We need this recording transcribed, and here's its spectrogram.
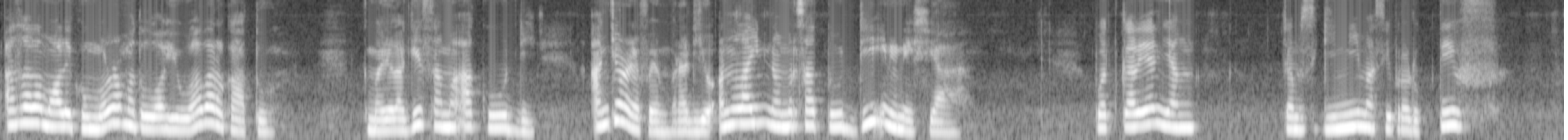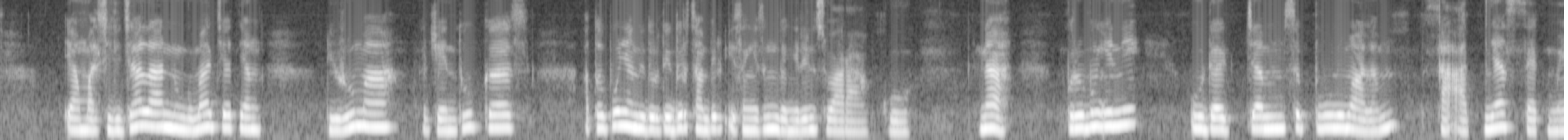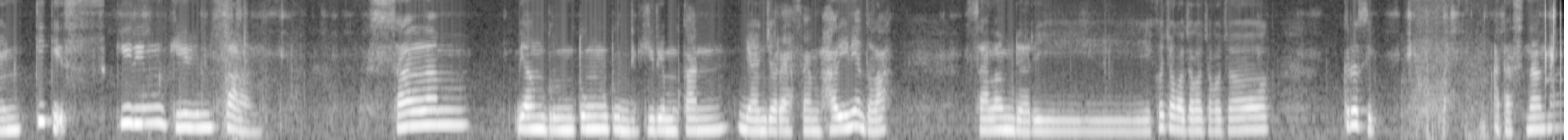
Assalamualaikum warahmatullahi wabarakatuh. Kembali lagi sama aku di Anchor FM, radio online nomor satu di Indonesia. Buat kalian yang jam segini masih produktif, yang masih di jalan nunggu macet, yang di rumah kerjain tugas, ataupun yang tidur-tidur sambil iseng-iseng dengerin suaraku. Nah, berhubung ini udah jam 10 malam, saatnya segmen Kikis. Kirim-kirim salam. Salam yang beruntung untuk dikirimkan di Anjor FM hari ini adalah salam dari kocok kocok kocok kocok Gresik atas nama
